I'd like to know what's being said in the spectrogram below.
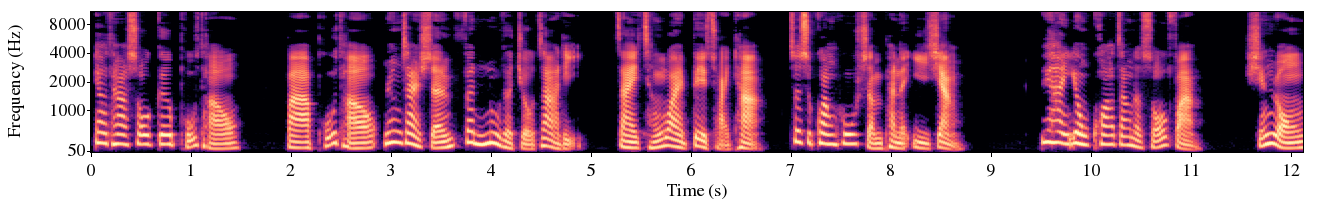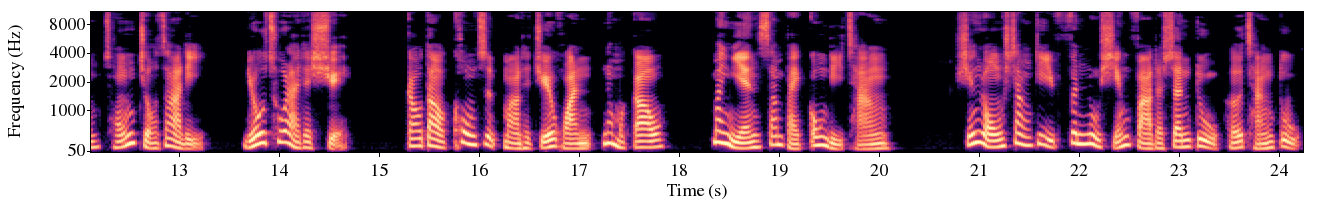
要他收割葡萄，把葡萄扔在神愤怒的酒榨里，在城外被踩踏。这是关乎审判的意象。约翰用夸张的手法形容从酒榨里流出来的血，高到控制马的嚼环那么高，蔓延三百公里长。形容上帝愤怒刑罚的深度和长度。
